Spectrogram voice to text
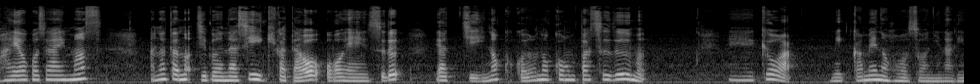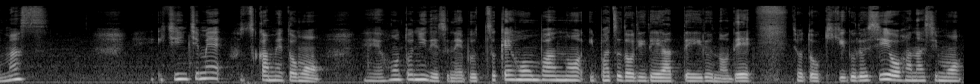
はようございます。あなたの自分らしい生き方を応援するヤッチーの心のコンパスルーム、えー、今日は3日目の放送になります。1日目2日目とも、えー、本当にですねぶっつけ本番の一発撮りでやっているのでちょっとお聞き苦しいお話も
